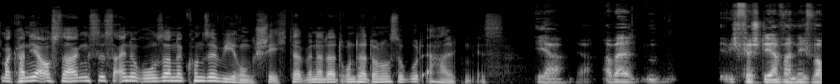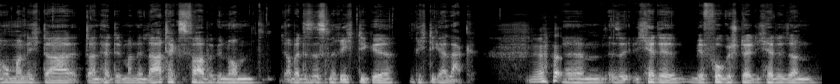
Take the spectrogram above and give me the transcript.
Man kann ja auch sagen, es ist eine rosane Konservierungsschicht, wenn er da drunter doch noch so gut erhalten ist. Ja, ja. Aber ich verstehe einfach nicht, warum man nicht da, dann hätte man eine Latexfarbe genommen. Aber das ist ein richtige, richtiger Lack. Ja. Ähm, also ich hätte mir vorgestellt, ich hätte dann,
